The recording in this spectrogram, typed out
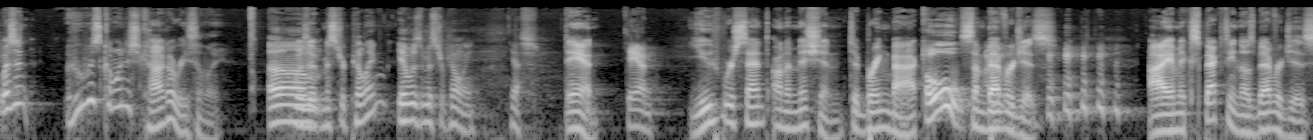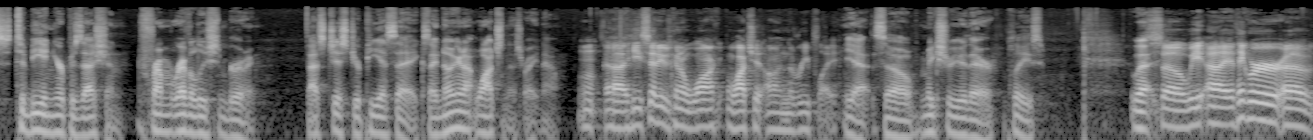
Wasn't who was going to Chicago recently? Um, Was it Mr. Pilling? It was Mr. Pilling. Yes, Dan, Dan. you were sent on a mission to bring back Oh, some beverages. I am expecting those beverages to be in your possession from Revolution Brewing. That's just your PSA because I know you're not watching this right now. Uh, he said he was going to watch it on the replay. Yeah, so make sure you're there, please. Well, So we, uh, I think we're, uh,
